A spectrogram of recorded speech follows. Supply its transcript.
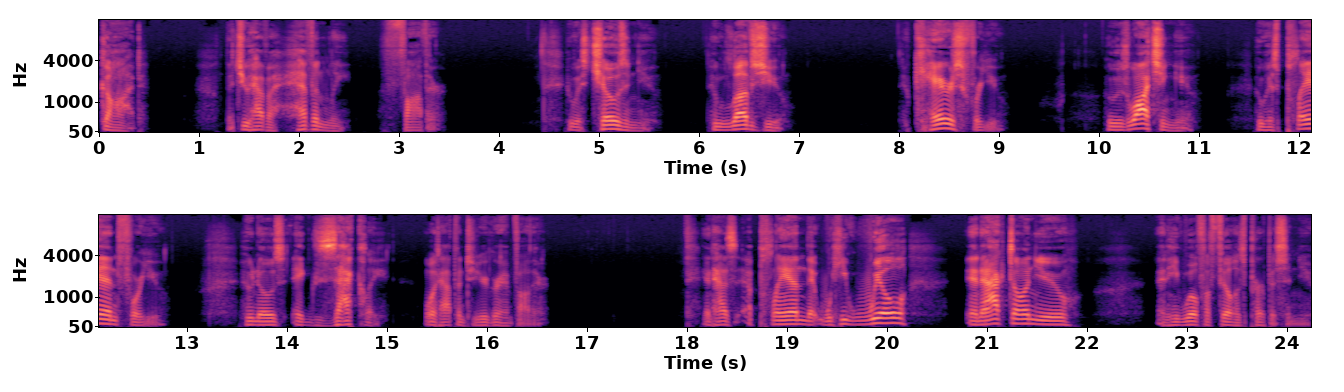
God, that you have a heavenly Father who has chosen you, who loves you, who cares for you, who is watching you, who has planned for you, who knows exactly what happened to your grandfather, and has a plan that he will enact on you and he will fulfill his purpose in you.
